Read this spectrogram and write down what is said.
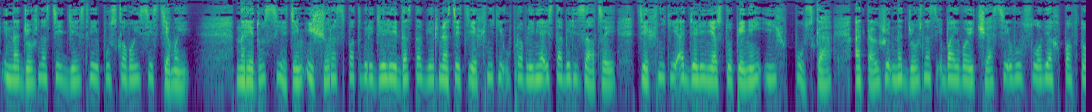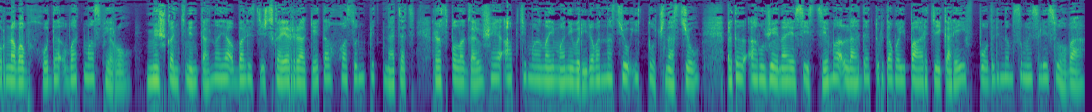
и надежности действий пусковой системы. Наряду с этим еще раз подтвердили достоверность техники управления и стабилизации, техники отделения ступеней и их пуска, а также надежность боевой части в условиях повторного входа в атмосферу. Межконтинентальная баллистическая ракета Хвасон-15, располагающая оптимальной маневрированностью и точностью. Это оружейная система Лада Трудовой партии Кореи в подлинном смысле слова,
